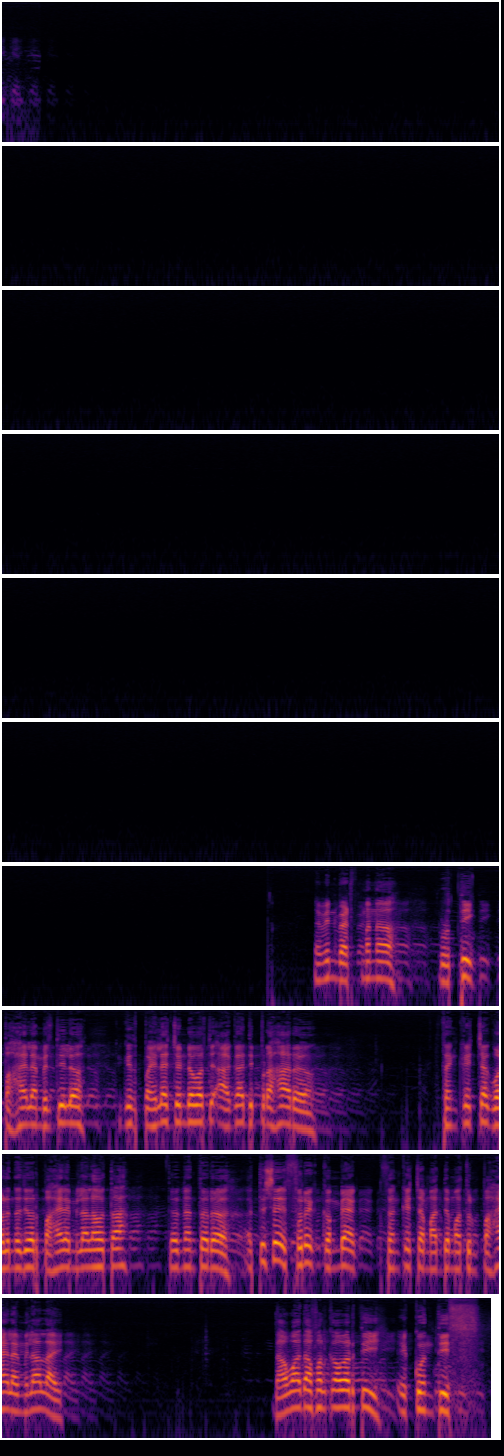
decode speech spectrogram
नवीन बॅट्समन ऋतिक पाहायला मिळतील. पहिल्या चेंडूवरती आघाती प्रहार संकेतच्या गोलंदाजीवर पाहायला मिळाला होता. त्यानंतर अतिशय सुरेख कमबॅक संकेतच्या माध्यमातून पाहायला मिळालाय. धावा दाफलकावरती एकोणतीस.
